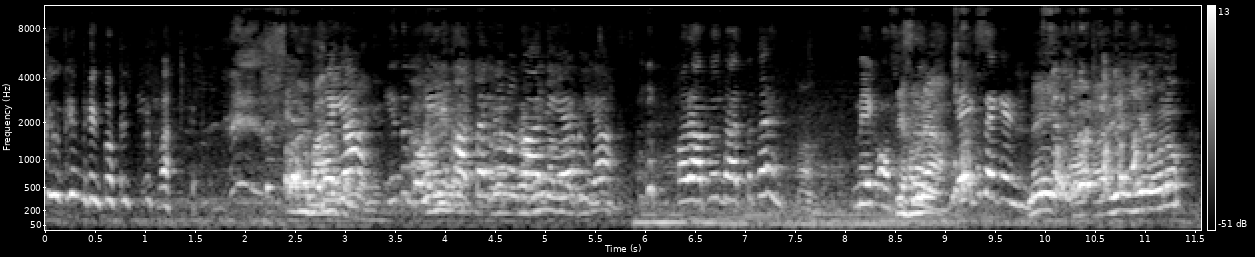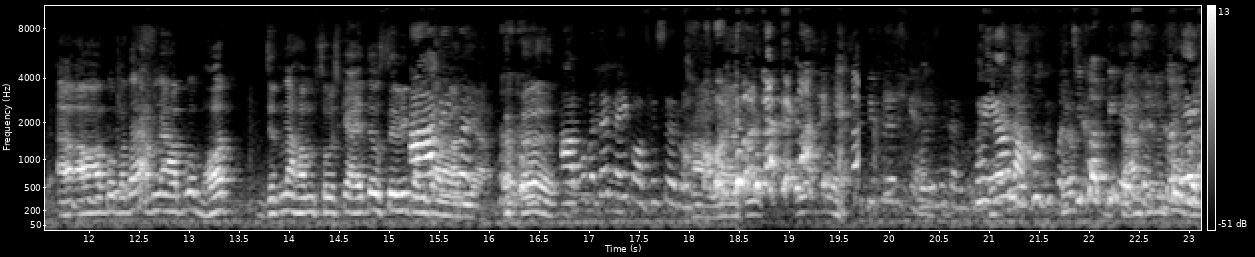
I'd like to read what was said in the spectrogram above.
क्योंकि बंगाली में बात भैया ये तो भी मंगा दी है भैया। और आपको एक बात पता है? हाँ। मैं एक ऑफिसर एक सेकंड नहीं ये बोलो आपको पता है अपने आप को बहुत जितना हम सोच के आए थे उससे भी कम करवा दिया। आपको पता है मैं एक ऑफिसर हूँ। हाँ, भैया लाखों की पर्ची काटी है एक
